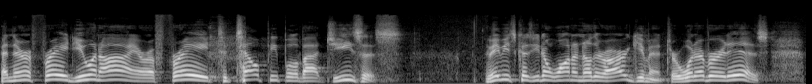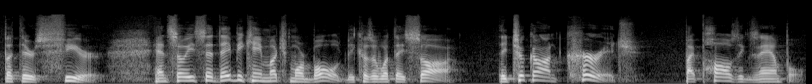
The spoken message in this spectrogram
And they're afraid. You and I are afraid to tell people about Jesus. Maybe it's because you don't want another argument or whatever it is, but there's fear. And so he said they became much more bold because of what they saw. They took on courage by Paul's example.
